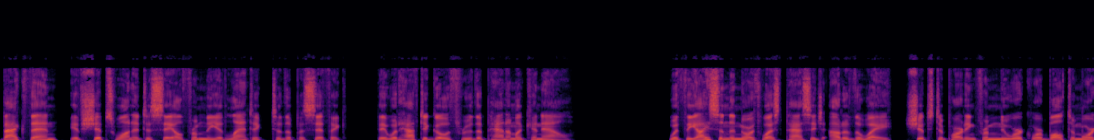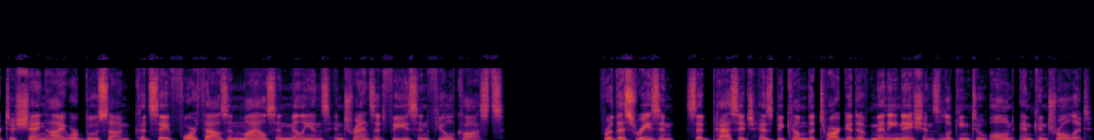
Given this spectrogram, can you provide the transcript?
Back then, if ships wanted to sail from the Atlantic to the Pacific, they would have to go through the Panama Canal. With the ice in the Northwest Passage out of the way, ships departing from Newark or Baltimore to Shanghai or Busan could save 4,000 miles and millions in transit fees and fuel costs. For this reason, said passage has become the target of many nations looking to own and control it.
